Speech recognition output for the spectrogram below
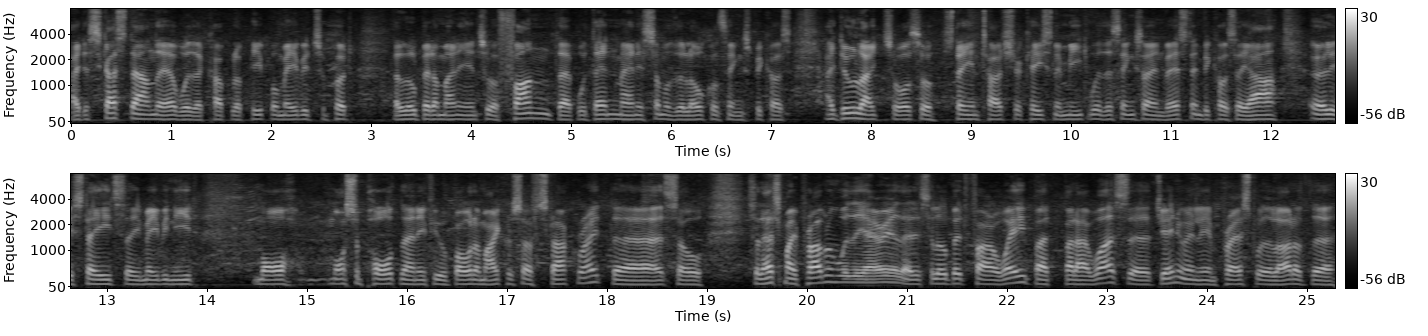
I discussed down there with a couple of people maybe to put a little bit of money into a fund that would then manage some of the local things because I do like to also stay in touch, occasionally meet with the things I invest in because they are early stage, they maybe need more more support than if you bought a Microsoft stock, right? Uh, so, so that's my problem with the area that it's a little bit far away. But but I was uh, genuinely impressed with a lot of the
